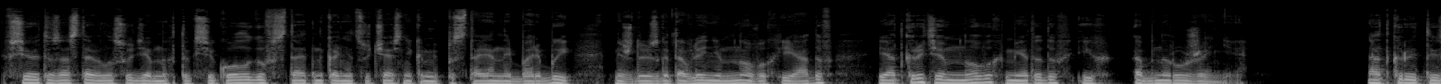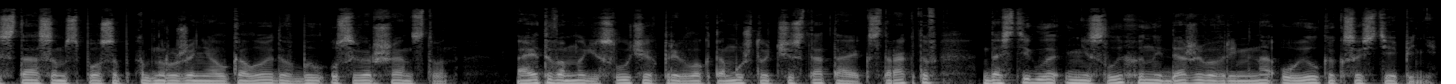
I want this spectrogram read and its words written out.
Все это заставило судебных токсикологов стать, наконец, участниками постоянной борьбы между изготовлением новых ядов и открытием новых методов их обнаружения. Открытый Стасом способ обнаружения алкалоидов был усовершенствован – а это во многих случаях привело к тому, что частота экстрактов достигла неслыханной даже во времена Уилкокса степени.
